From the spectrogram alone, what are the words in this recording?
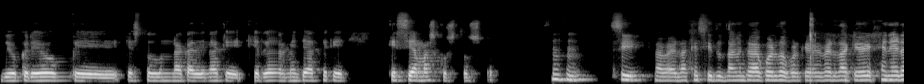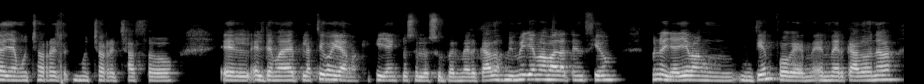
yo creo que, es toda una cadena que, realmente hace que sea más costoso. Sí, la verdad que sí, totalmente de acuerdo, porque es verdad que genera ya mucho, mucho rechazo el, tema del plástico y además que ya incluso en los supermercados. A mí me llamaba la atención, bueno, ya llevan un, tiempo que en, Mercadona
